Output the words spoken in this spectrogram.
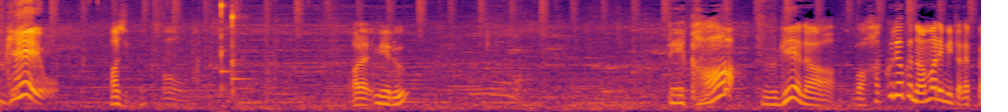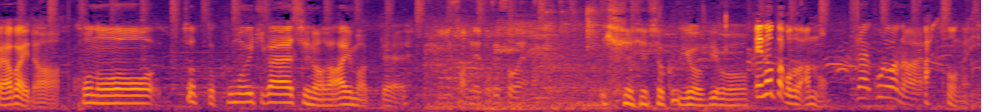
すげえよ。マジで？うん。あれ、見える？でかっ。すげえな。うわ迫力生で見たらやっぱやばいな。このちょっと雲行きが怪しいのが相まって。いいサムネ撮れそうやな。職業病。え、乗ったことあんの？ないこれはない。あ、そうなんや。うん。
